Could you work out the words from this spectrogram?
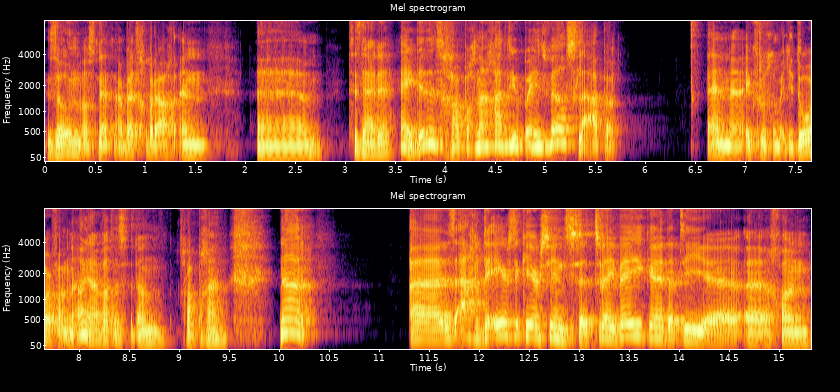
zoon was net naar bed gebracht en ehm, ze zeiden: Hey, dit is grappig, nou gaat hij opeens wel slapen. En ik vroeg een beetje door van: Nou ja, wat is er dan grappig aan? Nou, uh, dit is eigenlijk de eerste keer sinds uh, twee weken dat hij uh, gewoon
